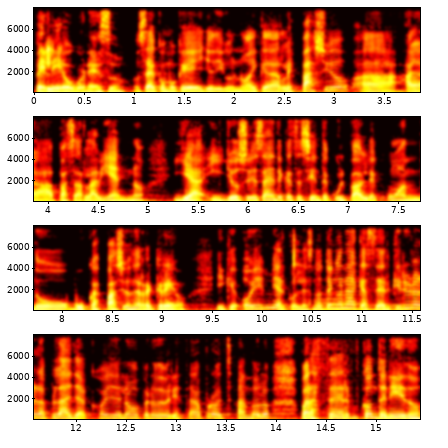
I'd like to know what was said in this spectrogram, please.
peleo con eso. O sea, como que yo digo, no hay que darle espacio a, pasarla bien, ¿no? Y, a- y yo soy esa gente que se siente culpable cuando busca espacios de recreo. Y que hoy es miércoles, no tengo nada que hacer, quiero ir a la playa. Oye, no, pero debería estar aprovechándolo para hacer contenido.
